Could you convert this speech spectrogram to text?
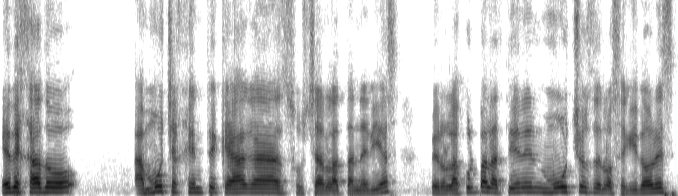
he dejado a mucha gente que haga sus charlatanerías, pero la culpa la tienen muchos de los seguidores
